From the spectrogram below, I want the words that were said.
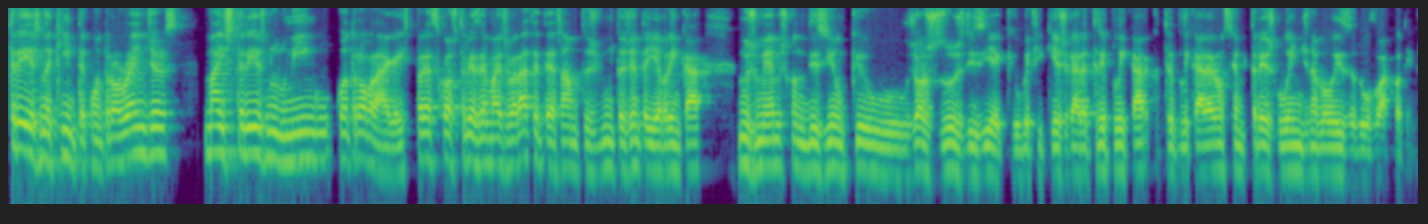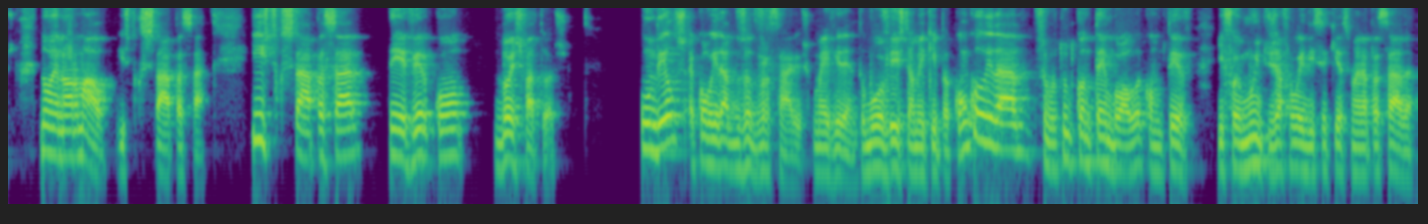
três na quinta contra o Rangers, mais três no domingo contra o Braga. Isto parece que aos três é mais barato, até já muita, muita gente aí a brincar nos memes quando diziam que o Jorge Jesus dizia que o Benfica ia jogar a triplicar, que triplicar eram sempre três golinhos na baliza do Vlaco Dimos. Não é normal isto que se está a passar. Isto que se está a passar tem a ver com dois fatores. Um deles, a qualidade dos adversários, como é evidente. O Boa Vista é uma equipa com qualidade, sobretudo quando tem bola, como teve, e foi muito, já falei disso aqui a semana passada,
